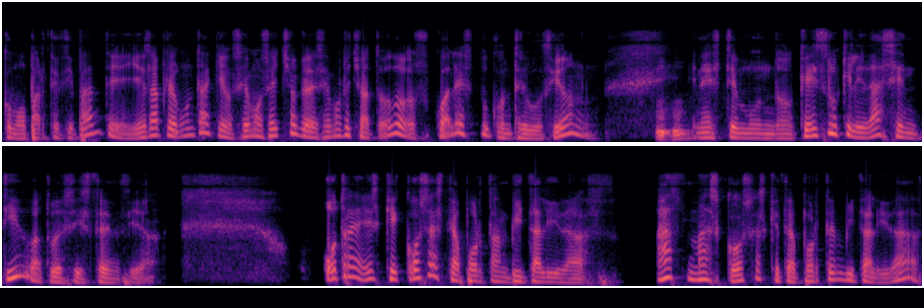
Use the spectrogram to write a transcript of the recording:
como participante, y es la pregunta que os hemos hecho, que les hemos hecho a todos. ¿Cuál es tu contribución en este mundo? ¿Qué es lo que le da sentido a tu existencia? Otra es qué cosas te aportan vitalidad. Haz más cosas que te aporten vitalidad.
